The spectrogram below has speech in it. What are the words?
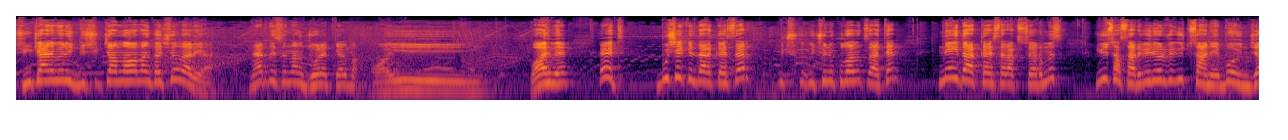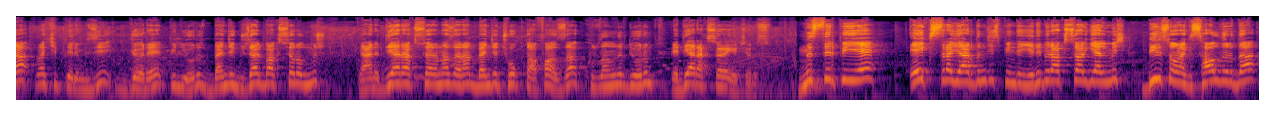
Çünkü hani böyle düşük canlı falan kaçıyorlar ya. Neredesin lan Jolet gel bak. Ay. Vay be. Evet bu şekilde arkadaşlar. Üç, üçünü kullandık zaten. Neydi arkadaşlar aksesuarımız? 100 hasar veriyor ve 3 saniye boyunca rakiplerimizi görebiliyoruz. Bence güzel bir aksesuar olmuş. Yani diğer aksesuara nazaran bence çok daha fazla kullanılır diyorum. Ve diğer aksesuara geçiyoruz. Mr. P'ye ekstra yardımcı isminde yeni bir aksesuar gelmiş. Bir sonraki saldırıda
